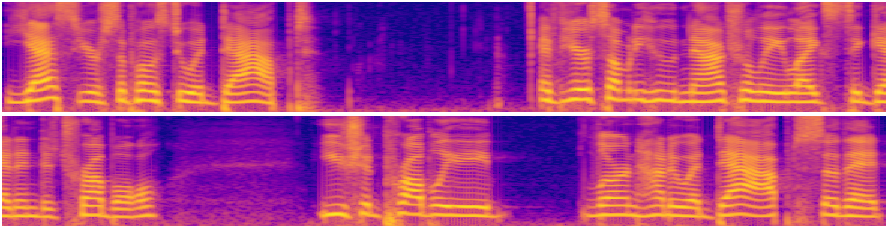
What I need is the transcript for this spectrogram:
Yes, you're supposed to adapt. If you're somebody who naturally likes to get into trouble, you should probably learn how to adapt so that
